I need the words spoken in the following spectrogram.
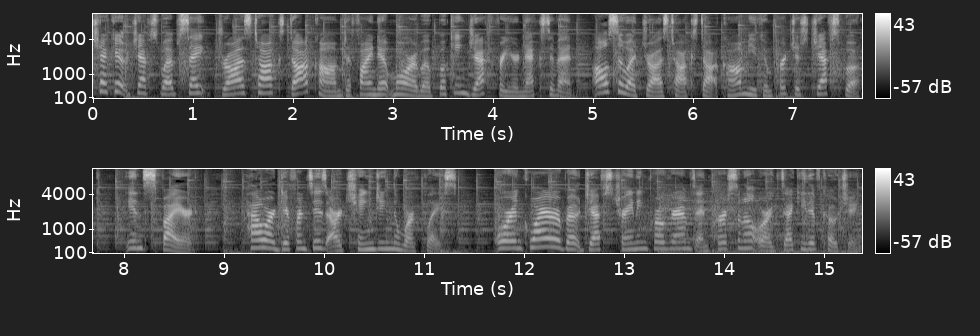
Check out Jeff's website, droztalks.com, to find out more about booking Jeff for your next event. Also at droztalks.com, you can purchase Jeff's book, Inspired How Our Differences Are Changing the Workplace, or inquire about Jeff's training programs and personal or executive coaching.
